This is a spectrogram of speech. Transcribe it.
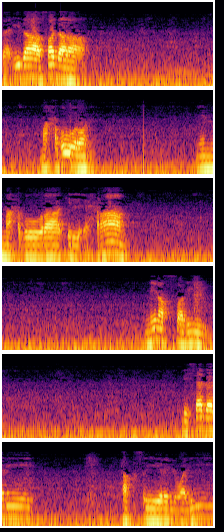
فإذا صدر محظور من محظورات الإحرام. من الصبي بسبب تقصير الولي.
